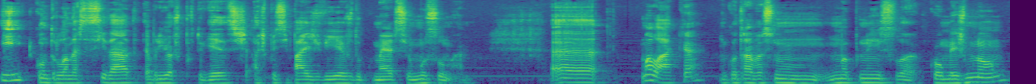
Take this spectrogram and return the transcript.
e, controlando esta cidade, abriu aos portugueses as principais vias do comércio muçulmano. Uh, Malaca encontrava-se num, numa península com o mesmo nome.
